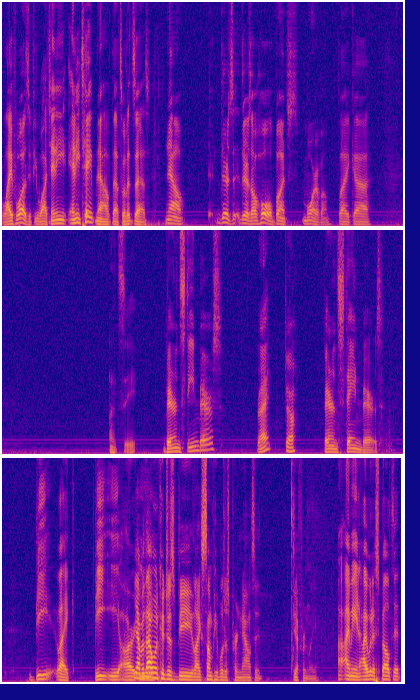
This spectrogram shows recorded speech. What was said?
Life was. If you watch any any tape now, that's what it says. Now, there's there's a whole bunch more of them. Like, uh, let's see, Berenstein Bears, right? Yeah. Berenstain Bears. B like B E R. Yeah, but that one could just be like some people just pronounce it differently. I mean, I would have spelt it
